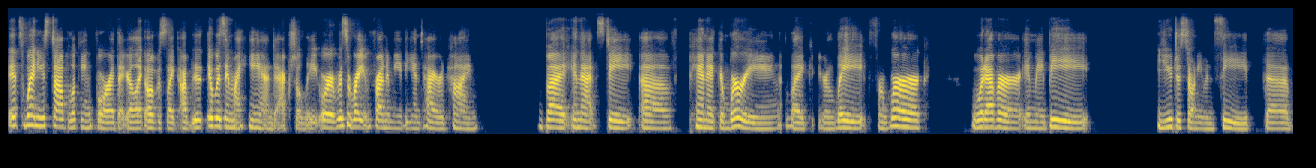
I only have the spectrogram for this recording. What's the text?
it's when you stop looking for it that you're like, oh, it was like, it was in my hand actually, or it was right in front of me the entire time. But in that state of panic and worrying, like you're late for work, whatever it may be, you just don't even see the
